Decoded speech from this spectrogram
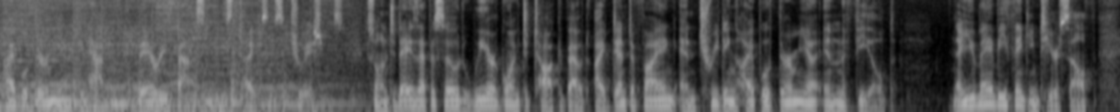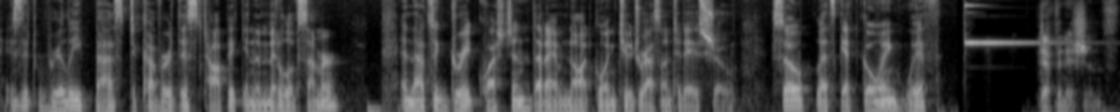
Hypothermia can happen very fast in these types of situations. So, on today's episode, we are going to talk about identifying and treating hypothermia in the field. Now, you may be thinking to yourself, is it really best to cover this topic in the middle of summer? And that's a great question that I am not going to address on today's show. So, let's get going with definitions.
